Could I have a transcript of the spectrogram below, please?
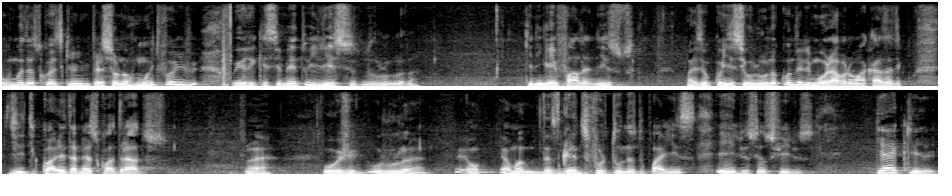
Uma das coisas que me impressionou muito foi o enriquecimento ilícito do Lula. Né? Que ninguém fala nisso, mas eu conheci o Lula quando ele morava numa casa de, de, de 40 metros quadrados. Né? Hoje, o Lula é, é uma das grandes fortunas do país, ele e os seus filhos. Quem é que,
